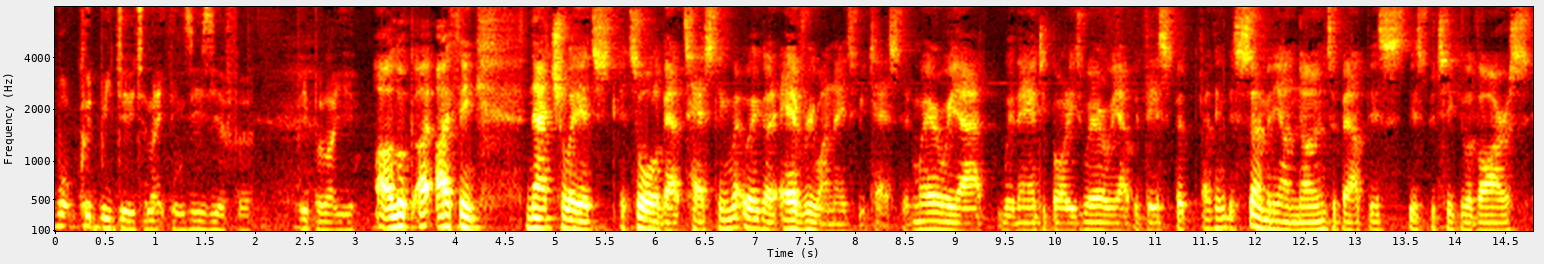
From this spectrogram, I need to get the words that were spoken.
what could we do to make things easier for people like you? Oh, look, I, I think naturally it's it's all about testing. We've got everyone needs to be tested. And where are we at with antibodies? Where are we at with this? But I think there's so many unknowns about this this particular virus.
